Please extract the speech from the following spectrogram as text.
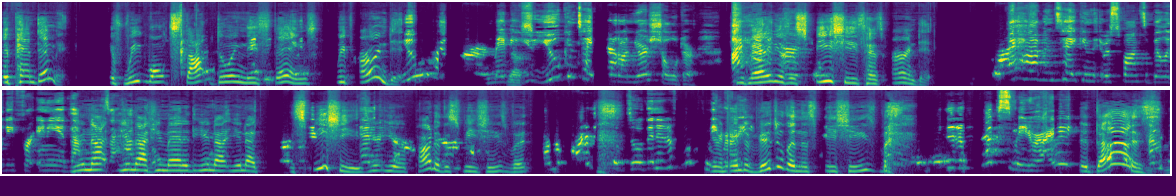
a pandemic. If we won't stop doing these things, we've earned it. You have earned. Maybe Yes. you, you can take that on your shoulder. Humanity as a earned it. species has earned it. I haven't taken responsibility for any of that. You're not you're haven't not humanity. You're not you're not the species. You're you're part of the species, but I'm a part of it, so then it affects me, you're an right? individual in the species. But It affects me, right? it does. I mean,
